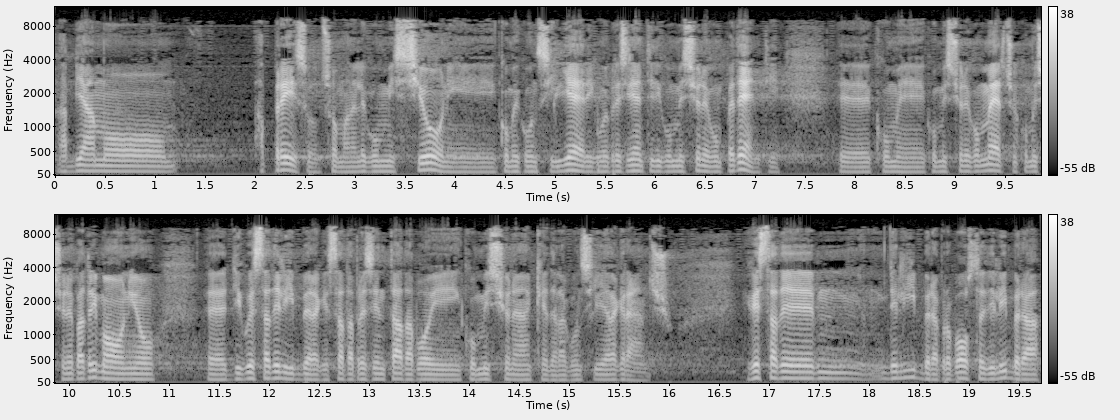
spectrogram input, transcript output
abbiamo appreso insomma, nelle commissioni, come consiglieri, come presidenti di commissione competenti, eh, come Commissione Commercio e Commissione Patrimonio, eh, di questa delibera che è stata presentata poi in commissione anche dalla consigliera Grancio. Questa de delibera, proposta di delibera,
